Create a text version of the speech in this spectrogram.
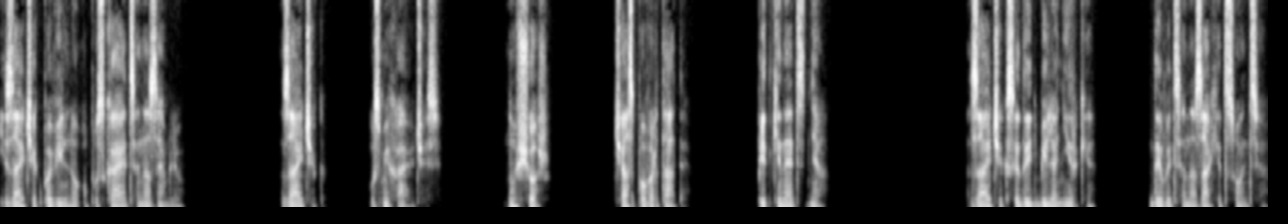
і зайчик повільно опускається на землю. Зайчик, усміхаючись. Ну що ж, час повертати. Під кінець дня. Зайчик сидить біля нірки, дивиться на захід сонця.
